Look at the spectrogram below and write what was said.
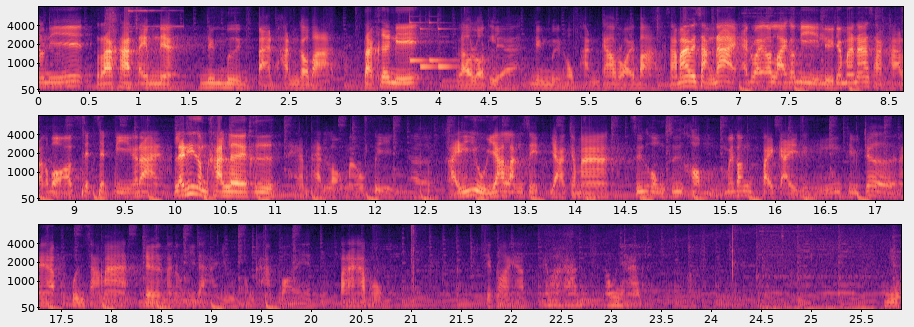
วนี้ ราคาเต็มเนี่ย 18,000 กว่าบาท แต่เครื่องนี้เราลดเหลือ 16,900 บาท สามารถไปสั่งได้แอดไว้ออนไลน์ก็มี หรือจะมาหน้าสาขาแล้วก็บอกเอาเซ็ตเซ็ตนี้ก็ได้ และที่สำคัญเลยคือแถมแผ่นรองเมาส์ฟรีเออใครที่อยู่ย่านรังสิตอยากจะมาซื้อคงซื้อคอม ไม่ต้องไปไกลถึงฟิวเจอร์นะครับ คุณสามารถเดินมาตรงนี้ได้อยู่ตรงข้ามฟอเรสต์ไปนะครับผม เรียบร้อยครับเรียบร้อยครับขอบคุณครับอยู่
